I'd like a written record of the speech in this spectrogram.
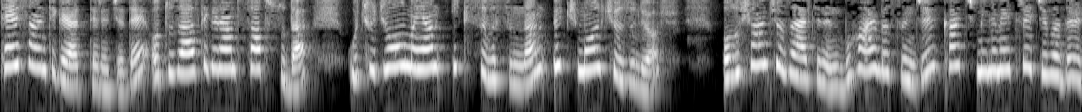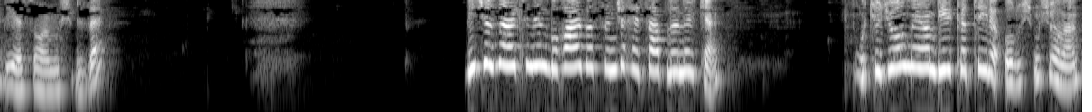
T santigrat derecede 36 gram saf suda uçucu olmayan X sıvısından 3 mol çözülüyor. Oluşan çözeltinin buhar basıncı kaç milimetre civadır diye sormuş bize. Bir çözeltinin buhar basıncı hesaplanırken uçucu olmayan bir katıyla oluşmuş olan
